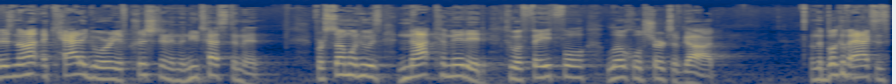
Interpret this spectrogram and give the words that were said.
There's not a category of Christian in the New Testament for someone who is not committed to a faithful local church of God. And the book of Acts is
